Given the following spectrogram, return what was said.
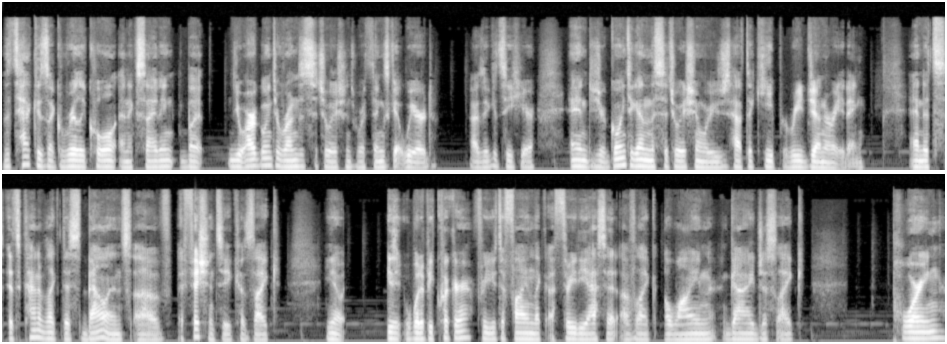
the tech is like really cool and exciting, but you are going to run into situations where things get weird as you can see here, and you're going to get in this situation where you just have to keep regenerating. And it's it's kind of like this balance of efficiency because like, you know, is, would it be quicker for you to find like a 3D asset of like a wine guy just like pouring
